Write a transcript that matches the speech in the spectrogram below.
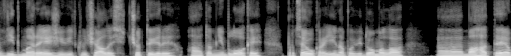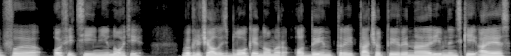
від мережі відключались чотири атомні блоки. Про це Україна повідомила МАГАТЕ в е, офіційній ноті. Виключались блоки номер 1, 3 та 4 на Рівненській АЕС.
